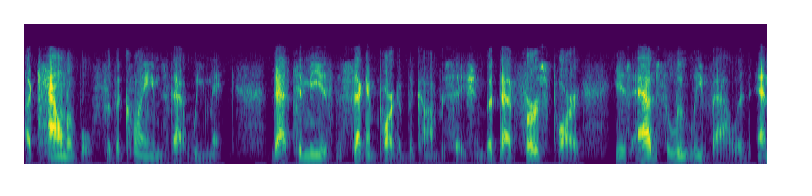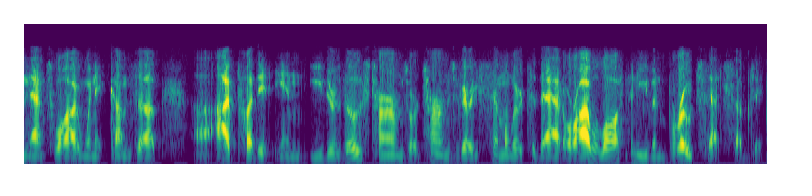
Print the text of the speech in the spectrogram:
accountable for the claims that we make. That to me is the second part of the conversation. But that first part is absolutely valid, and that's why when it comes up, uh, I put it in either those terms or terms very similar to that, or I will often even broach that subject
